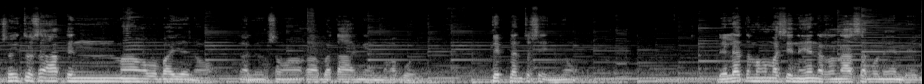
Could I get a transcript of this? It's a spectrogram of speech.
So ito sa akin mga kababayan, no, lalo na sa mga kabataan ngayon, mga boy, tip lang to sa inyo. Dahil lahat ng mga machine na yan, naranasan ko na yan dahil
